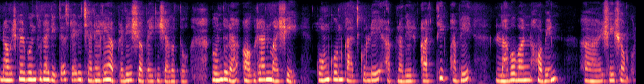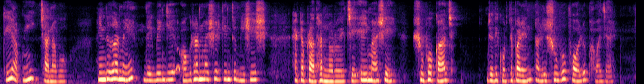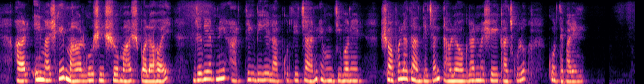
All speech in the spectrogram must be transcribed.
নমস্কার বন্ধুরা রীতা স্টাডি চ্যানেলে আপনাদের সবাইকে স্বাগত। বন্ধুরা, অঘ্রাণ মাসে কোন কোন কাজ করলে আপনাদের আর্থিকভাবে লাভবান হবেন সেই সম্পর্কে আমি জানাব। হিন্দু ধর্মে দেখবেন যে অঘ্রাণ মাসের কিন্তু বিশেষ একটা প্রাধান্য রয়েছে। এই মাসে শুভ কাজ যদি করতে পারেন, তাহলে শুভ ফলও পাওয়া যায়। আর এই মাসকে মার্গ শীর্ষ মাস বলা হয়। যদি আপনি আর্থিক দিকে লাভ করতে চান এবং জীবনের সফলতা আনতে চান, তাহলে অঘ্রাণ মাসে এই কাজগুলো করতে পারেন।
